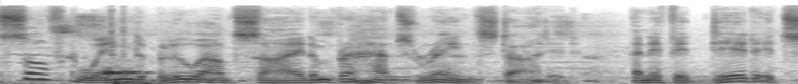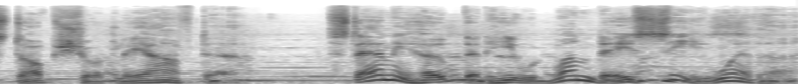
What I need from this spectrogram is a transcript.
A soft wind blew outside and perhaps rain started, and if it did, it stopped shortly after. Stanley hoped that he would one day see weather.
